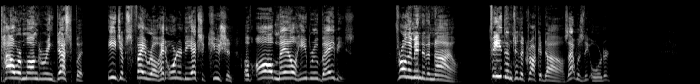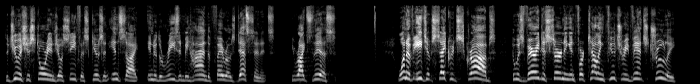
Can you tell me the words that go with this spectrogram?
power mongering despot, Egypt's Pharaoh, had ordered the execution of all male Hebrew babies. Throw them into the Nile, feed them to the crocodiles. That was the order. The Jewish historian Josephus gives an insight into the reason behind the Pharaoh's death sentence. He writes this One of Egypt's sacred scribes, who was very discerning in foretelling future events truly,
